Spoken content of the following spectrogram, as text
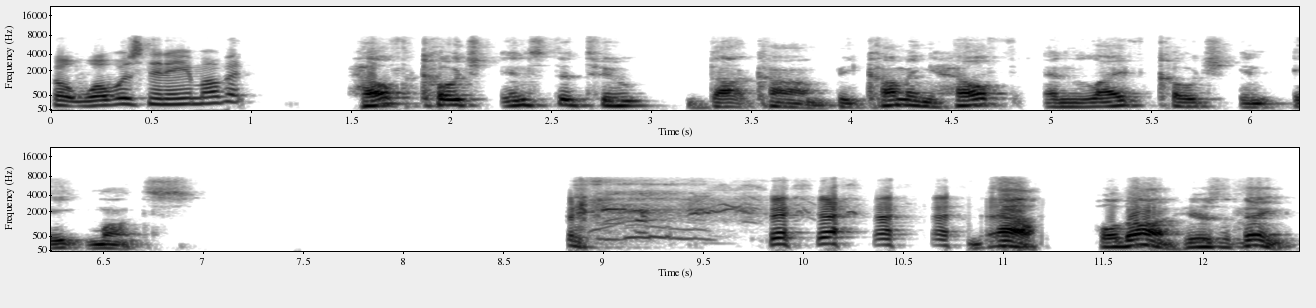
But what was the name of it? healthcoachinstitute.com becoming health and life coach in 8 months. now, hold on. Here's the thing.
